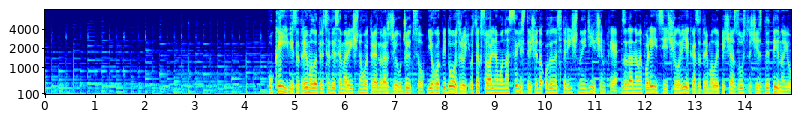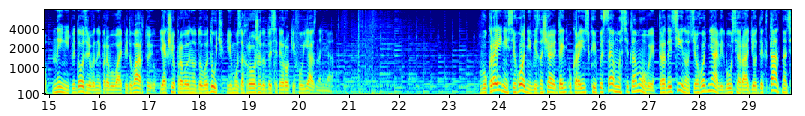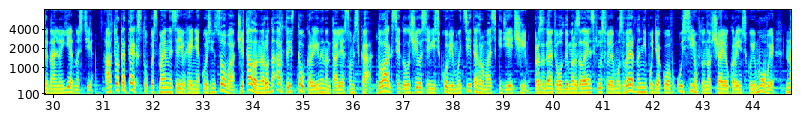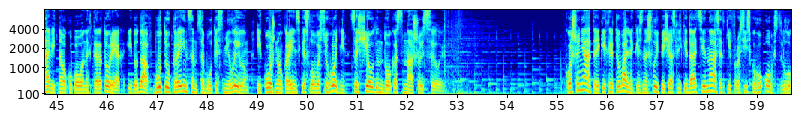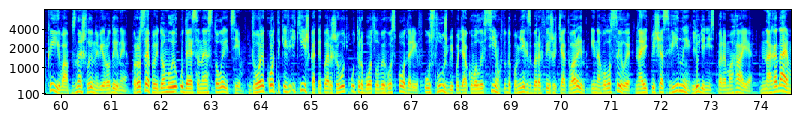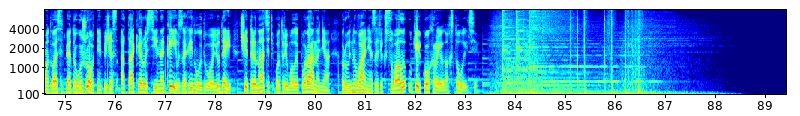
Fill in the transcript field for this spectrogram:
У Києві затримали 37-річного тренера з джиу-джитсу. Його підозрюють у сексуальному насильстві щодо 11-річної дівчинки. За даними поліції, чоловіка затримали під час зустрічі з дитиною. Нині підозрюваний перебуває під вартою. Якщо провину доведуть, йому загрожує до 10 років ув'язнення. В Україні сьогодні відзначають День української писемності та мови. Традиційно цього дня відбувся радіодиктант національної єдності. Авторка тексту, письменниця Євгенія Козніцова, читала народна артистка України Наталія Сумська. До акції долучилися військові митці та громадські діячі. Президент Володимир Зеленський у своєму зверненні подякував усім, хто навчає української мови навіть на окупованих територіях, і додав: бути українцем це бути сміливим, і кожне українське слово сьогодні це ще один доказ нашої сили. Кошенята, яких рятувальники знайшли під час ліквідації наслідків російського обстрілу Києва, знайшли нові родини. Про це повідомили у ДСНС столиці. Двоє котиків і кішка тепер живуть у турботливих господарів. У службі подякували всім, хто допоміг зберегти життя тварин, і наголосили, навіть під час війни людяність перемагає. Нагадаємо, 25 жовтня під час атаки Росії на Київ загинули двоє людей. Ще 13 отримали поранення. Руйнування зафіксували у кількох районах столиці.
